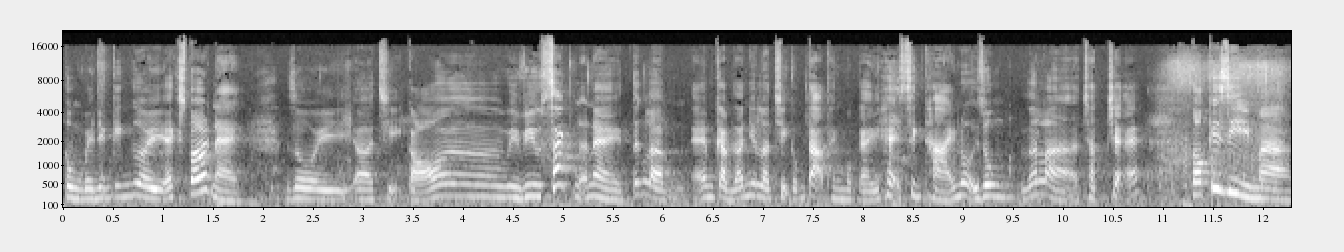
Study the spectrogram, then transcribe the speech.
cùng với những cái người expert này. Rồi uh, chị có review sách nữa này, tức là em cảm giác như là chị cũng tạo thành một cái hệ sinh thái nội dung rất là chặt chẽ. Có cái gì mà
